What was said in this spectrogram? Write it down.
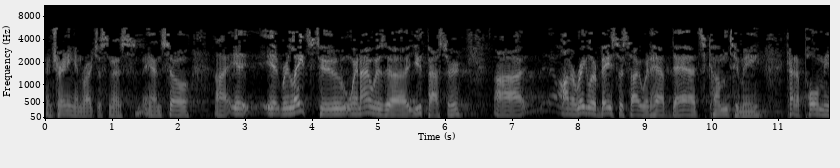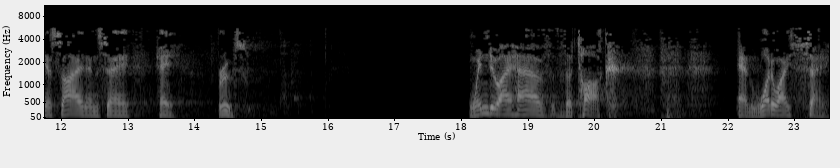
and training in righteousness. And so uh, it, it relates to when I was a youth pastor. Uh, on a regular basis, I would have dads come to me, kind of pull me aside and say, Hey, Bruce, When do I have the talk? And what do I say?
